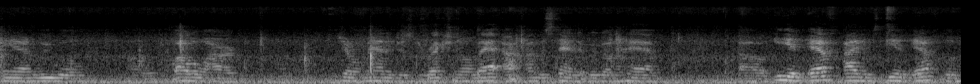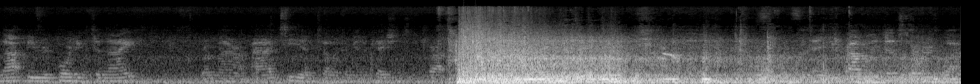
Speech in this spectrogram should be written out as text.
And we will um, follow our general manager's direction on that. I understand that we're going to have uh, E and F, items E and F will not be reporting tonight from our IT and telecommunications department. And you probably just heard why.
